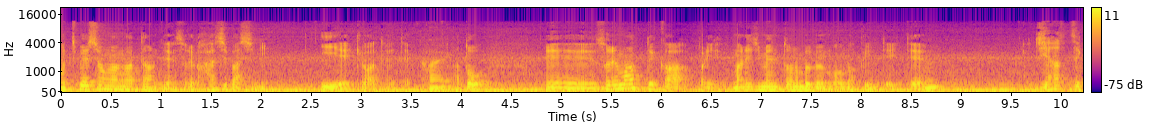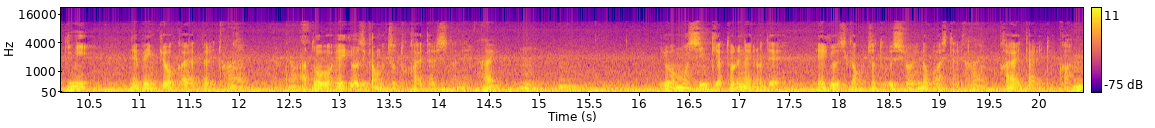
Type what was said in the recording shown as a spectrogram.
モチベーションが上がったのでそれが端々にいい影響を与えて、はい。あと、えーそれもあってかやっぱりマネジメントの部分もうまくいっていて、うん。自発的に、ね、勉強会やったりとか、はい。やってますあと営業時間もちょっと変えたりしたね、はい、うん、うん。要はもう新規が取れないので営業時間をちょっと後ろに伸ばしたりとか、はい。変えたりとか、うんう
